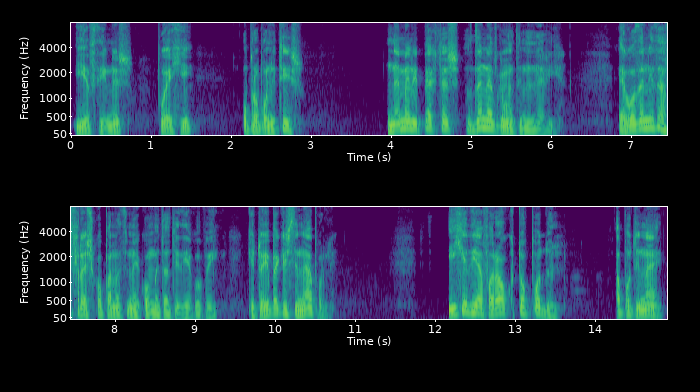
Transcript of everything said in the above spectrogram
οι ευθύνες που έχει ο προπονητής. Ναι, μεν οι παίχτε δεν έβγαλαν την ενέργεια. Εγώ δεν είδα φρέσκο Παναθηναϊκό μετά τη διακοπή. Και το είπα και στην Νεάπολη. Είχε διαφορά 8 πόντων από την ΑΕΚ.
